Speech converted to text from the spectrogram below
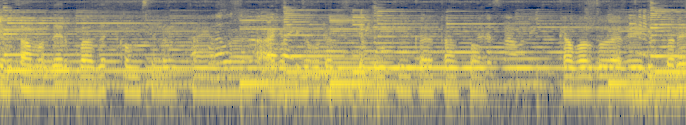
যেহেতু আমাদের বাজেট কম ছিল, তাই আমরা আগে থেকে হোটেল থেকে বুকিং করে তারপর খাবারগুলো রেডি করে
